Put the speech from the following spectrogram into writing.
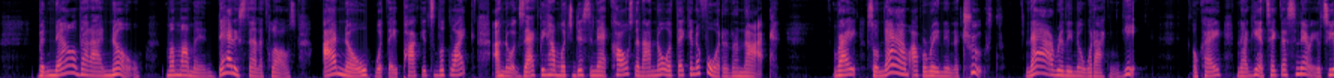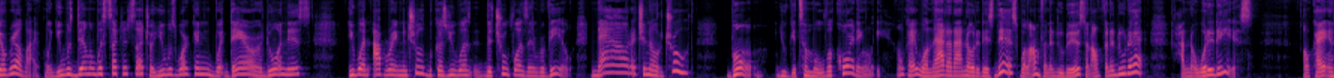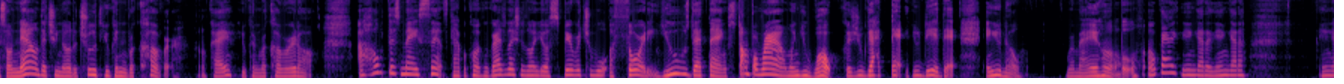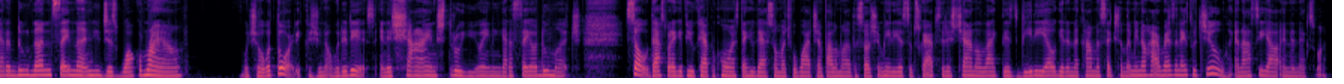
But now that I know my mama and daddy Santa Claus, I know what their pockets look like. I know exactly how much this and that cost, and I know if they can afford it or not. Right? So now I'm operating in the truth. Now I really know what I can get. Okay. Now again, take that scenario to your real life. When you was dealing with such and such, or you was working with there or doing this, You wasn't operating in truth because you wasn't the truth wasn't revealed. Now that you know the truth, boom, you get to move accordingly. Okay, well now that I know that it's this, well I'm gonna do this and I'm gonna do that. I know what it is. Okay, and so now that you know the truth, you can recover. Okay, you can recover it all. I hope this made sense, Capricorn. Congratulations on your spiritual authority. Use that thing, stomp around when you walk, because you got that, you did that, and you know, remain humble. Okay, you ain't gotta, you ain't gotta, you ain't gotta do nothing, say nothing. You just walk around with your authority, because you know what it is, and it shines through you. You ain't even gotta say or do much. So that's what I give you, Capricorns. Thank you guys so much for watching. Follow my other social media. Subscribe to this channel. Like this video. Get in the comment section. Let me know how it resonates with you. And I'll see y'all in the next one.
